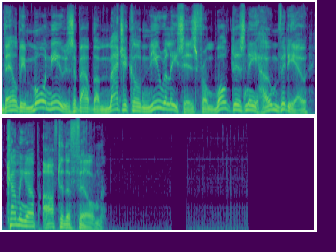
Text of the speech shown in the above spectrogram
There'll be more news about the magical new releases from Walt Disney Home Video coming up after the film.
